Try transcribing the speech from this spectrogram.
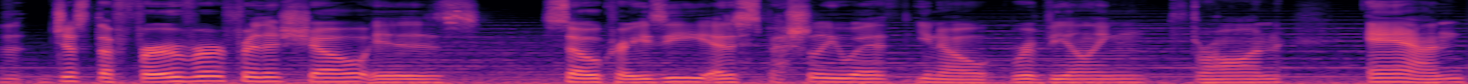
th- just the fervor for this show is so crazy especially with you know revealing Thrawn and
